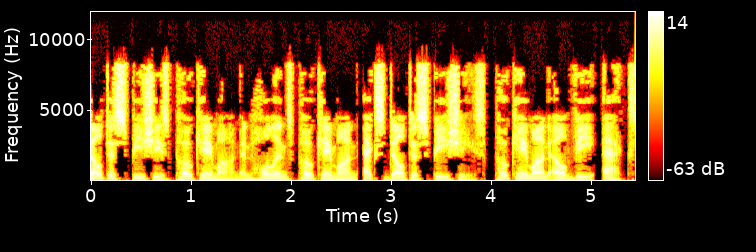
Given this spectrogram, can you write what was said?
Delta species Pokémon and Holon's Pokémon X Delta species, Pokémon LV, X,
